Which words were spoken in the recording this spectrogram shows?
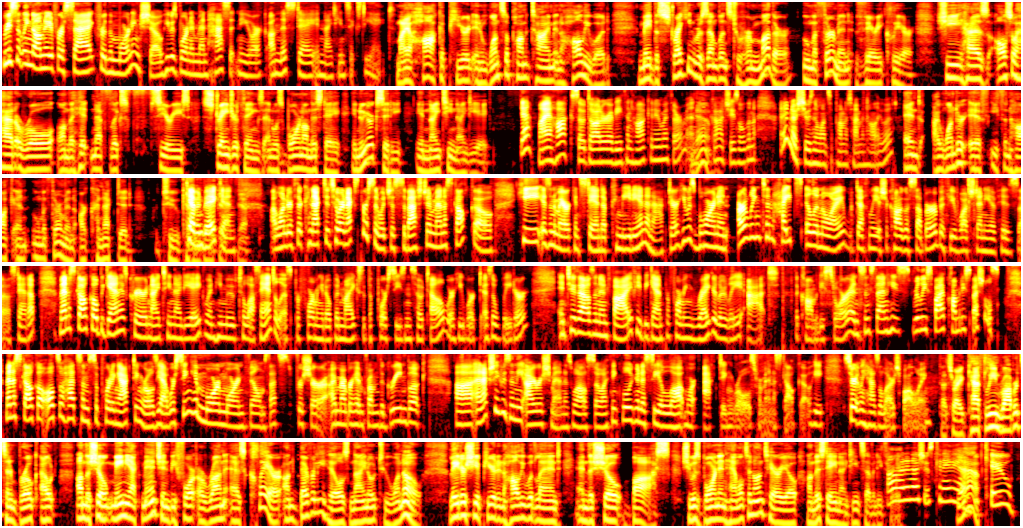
Recently nominated for a SAG for The Morning Show, he was born in Manhasset, New York, on this day in 1968. Maya Hawke appeared in Once Upon a Time in Hollywood, made the striking resemblance to her mother, Uma Thurman, very clear. She has also had a role on the hit Netflix f- series Stranger Things and was born on this day in New York City in 1998. Yeah, Maya Hawke, so daughter of Ethan Hawke and Uma Thurman. Yeah. God, she's old enough. I didn't know she was in Once Upon a Time in Hollywood. And I wonder if Ethan Hawke and Uma Thurman are connected to Kevin, Kevin Bacon. Yeah. I wonder if they're connected to our next person, which is Sebastian Maniscalco. He is an American stand up comedian and actor. He was born in Arlington Heights, Illinois, definitely a Chicago suburb if you've watched any of his uh, stand up. Maniscalco began his career in 1998 when he moved to Los Angeles, performing at open mics at the Four Seasons Hotel, where he worked as a waiter. In 2005, he began performing regularly at the comedy store, and since then, he's released five comedy specials. Maniscalco also had some supporting acting roles. Yeah, we're seeing him more and more in films, that's for sure. I remember him from The Green Book, uh, and actually, he was in The Irishman as well. So I think we're going to see a lot more acting roles from Maniscalco. He certainly has a large following. That's right. Kathleen Robertson broke out on the show Maniac Mansion before a run as Claire on Beverly Hills 90210. Later, she appeared in Hollywoodland and the show Boss. She was born in Hamilton, Ontario on this day in 1973. Oh, I didn't know she was Canadian. Yeah. Cool.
